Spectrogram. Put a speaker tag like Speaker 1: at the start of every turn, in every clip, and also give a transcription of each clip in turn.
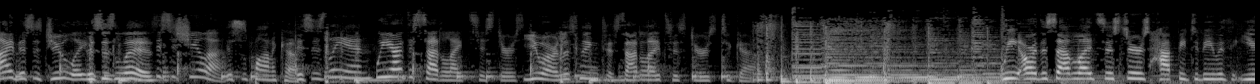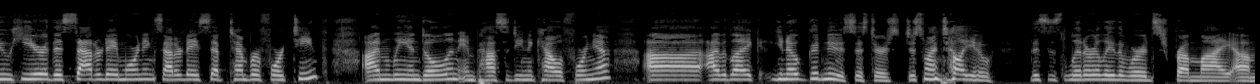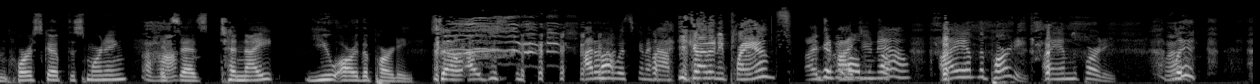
Speaker 1: Hi, this is Julie.
Speaker 2: This is Liz.
Speaker 3: This is Sheila.
Speaker 4: This is Monica.
Speaker 5: This is Leanne.
Speaker 3: We are the Satellite Sisters.
Speaker 2: You are listening to Satellite Sisters to Go.
Speaker 4: We are the Satellite Sisters. Happy to be with you here this Saturday morning, Saturday, September 14th. I'm Leanne Dolan in Pasadena, California. Uh, I would like, you know, good news, sisters. Just want to tell you, this is literally the words from my um, horoscope this morning.
Speaker 6: Uh-huh.
Speaker 4: It says, tonight, you are the party. So I just, I don't know what's going to happen.
Speaker 6: You got any plans?
Speaker 4: I do, I do now. I am the party. I am the party. Liz,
